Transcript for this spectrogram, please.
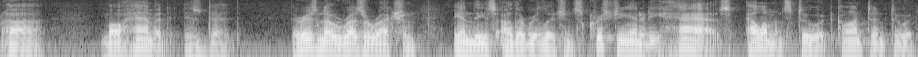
uh, Mohammed is dead. There is no resurrection in these other religions. Christianity has elements to it, content to it,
